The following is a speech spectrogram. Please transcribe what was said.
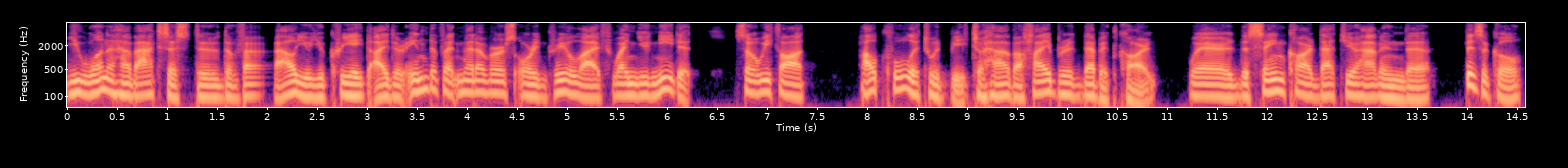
You want to have access to the value you create either in the metaverse or in real life when you need it. So we thought how cool it would be to have a hybrid debit card where the same card that you have in the physical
